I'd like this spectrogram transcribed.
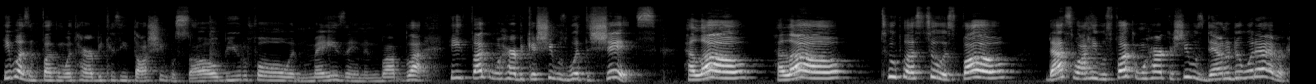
He wasn't fucking with her because he thought she was so beautiful and amazing and blah, blah. He fucking with her because she was with the shits. Hello? Hello? Two plus two is four. That's why he was fucking with her because she was down to do whatever.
